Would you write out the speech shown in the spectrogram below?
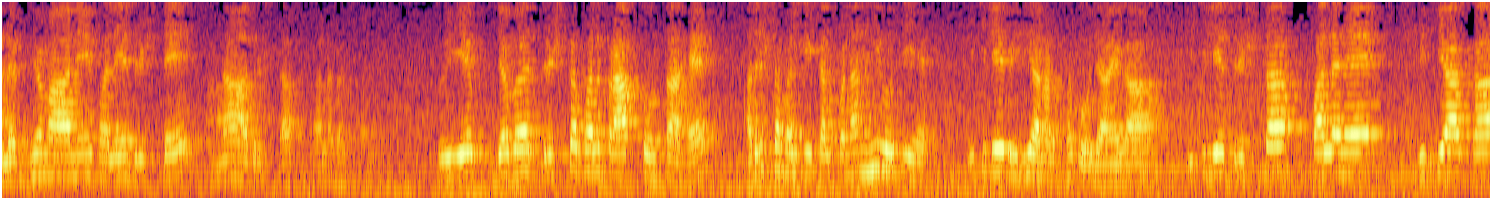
लभ्यमाने फले दृष्टे, न अदृष्ट फल तो ये जब दृष्ट फल प्राप्त होता है, अदृष्ट फल की कल्पना नहीं होती है, इसलिए विधि अनर्थक हो जाएगा। इसलिए दृष्ट फल है, विद्या का,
